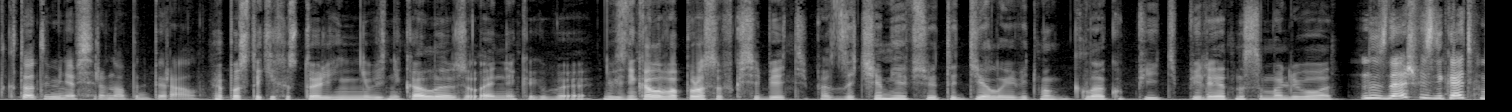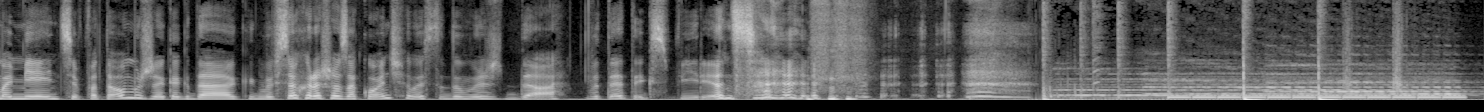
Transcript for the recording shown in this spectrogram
кто-то меня все равно подбирал. А после таких историй не возникало желания, как бы... Не возникало вопросов к себе, типа, «А зачем я все это делаю? Я ведь могла купить билет на самолет. Ну, знаешь, возникает в моменте, потом уже, когда как бы все хорошо закончилось, ты думаешь, да, вот это experience.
